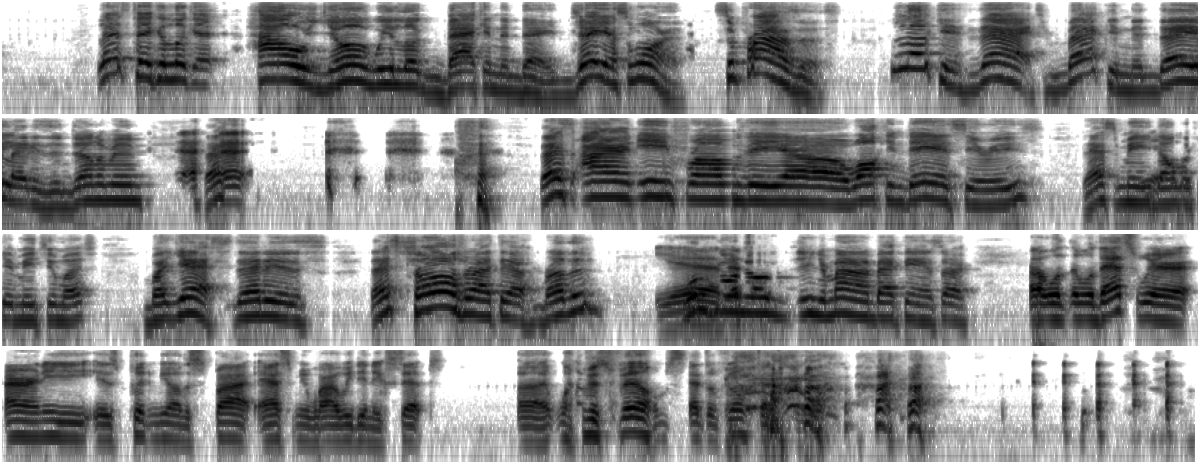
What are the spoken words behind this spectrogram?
Let's take a look at how young we look back in the day. JS1, surprise us. Look at that. Back in the day, ladies and gentlemen. That's, that's Iron E from the uh, Walking Dead series. That's me. Yeah. Don't look at me too much. But yes, that is that's Charles right there, brother. yeah. what was going on in your mind back then, sir? uh, well, well, that's where Iron E is putting me on the spot, asking me why we didn't accept uh, one of his films at the film festival.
